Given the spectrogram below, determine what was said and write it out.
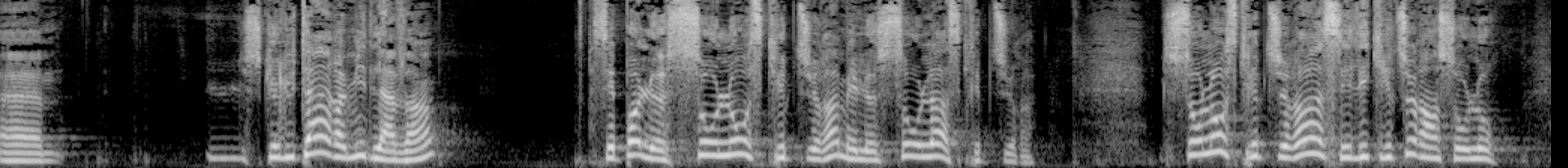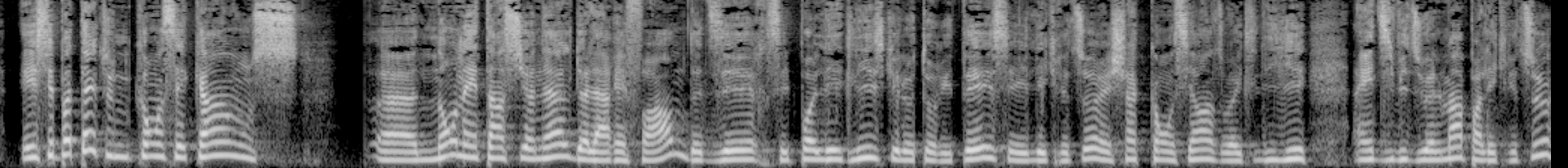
Euh, ce que Luther a mis de l'avant, c'est pas le solo scriptura, mais le sola scriptura. Solo scriptura, c'est l'écriture en solo. Et c'est peut-être une conséquence euh, non intentionnel de la réforme, de dire c'est pas l'Église qui est l'autorité, c'est l'Écriture et chaque conscience doit être liée individuellement par l'Écriture.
